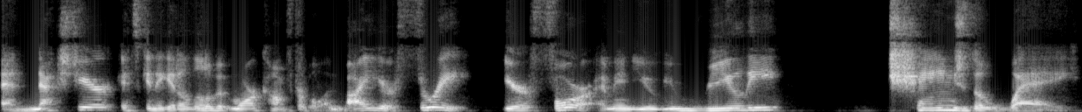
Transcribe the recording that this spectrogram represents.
And next year, it's going to get a little bit more comfortable. And by year three, year four, I mean, you, you really change the way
